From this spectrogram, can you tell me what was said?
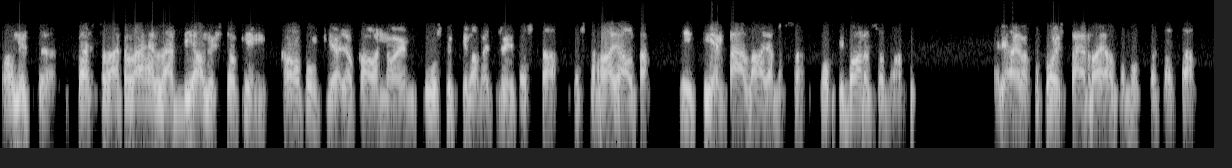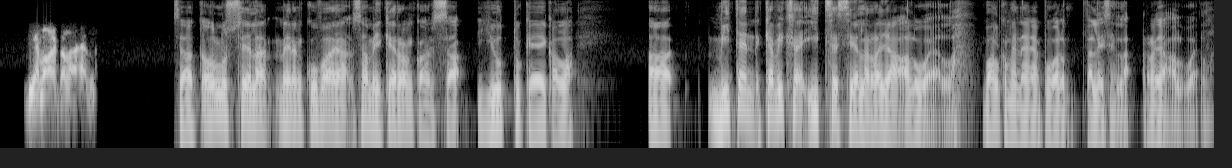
On nyt tässä aika lähellä Bialystokin kaupunkia, joka on noin 60 kilometriä tuosta rajalta niin tien päällä ajamassa kohti Varsovaa. Eli ajamassa poispäin rajalta, mutta tota, vielä aika lähellä. Sä oot ollut siellä meidän kuvaaja Sami Keron kanssa juttukeikalla. Uh, miten, kävikö sä itse siellä raja-alueella, valko ja puolen välisellä raja-alueella?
